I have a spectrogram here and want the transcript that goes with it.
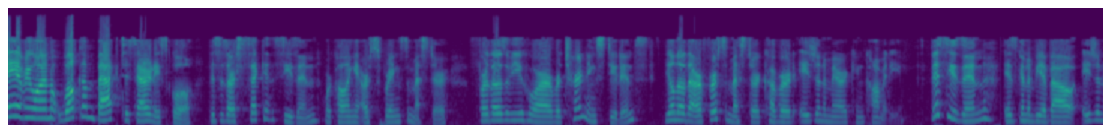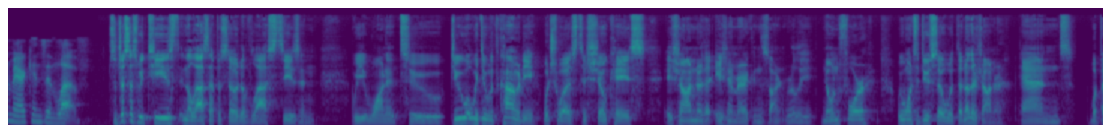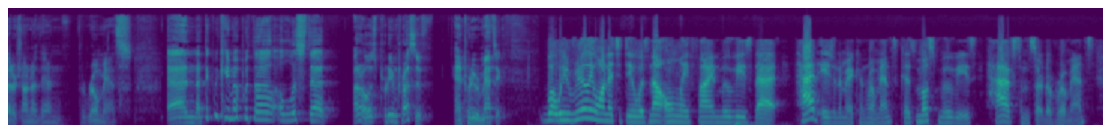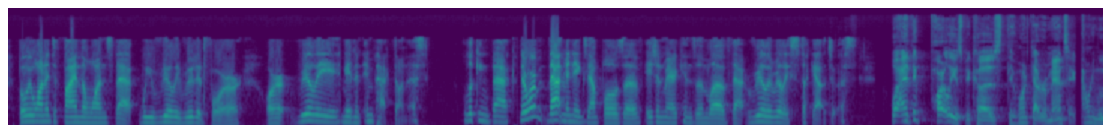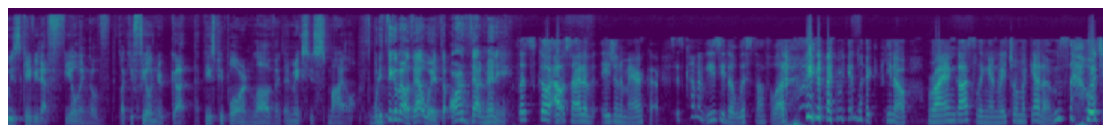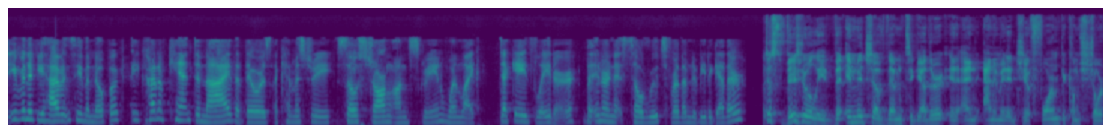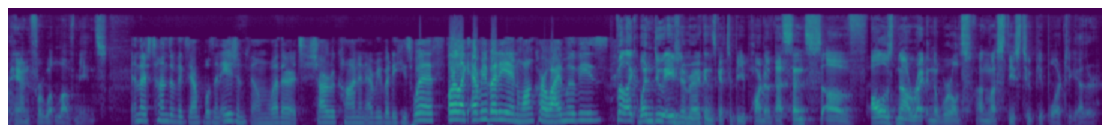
Hey everyone, welcome back to Saturday School. This is our second season. We're calling it our spring semester. For those of you who are returning students, you'll know that our first semester covered Asian American comedy. This season is going to be about Asian Americans in love. So, just as we teased in the last episode of last season, we wanted to do what we did with comedy, which was to showcase a genre that Asian Americans aren't really known for. We want to do so with another genre, and what better genre than the romance? And I think we came up with a, a list that, I don't know, was pretty impressive and pretty romantic. What we really wanted to do was not only find movies that had Asian American romance, because most movies have some sort of romance, but we wanted to find the ones that we really rooted for or, or really made an impact on us. Looking back, there weren't that many examples of Asian Americans in love that really, really stuck out to us. Well, I think partly it's because they weren't that romantic. How many movies gave you that feeling of like you feel in your gut that these people are in love and it makes you smile? When you think about it that way, there aren't that many. Let's go outside of Asian America. It's kind of easy to list off a lot of, you know I mean? Like, you know, Ryan Gosling and Rachel McAdams, which even if you haven't seen the notebook, you kind of can't deny that there was a chemistry so strong on screen when like decades later, the internet still roots for them to be together. Just visually, the image of them together in an animated GIF form becomes shorthand for what love means. And there's tons of examples in Asian film, whether it's Shah Rukh Khan and everybody he's with, or like everybody in Wong Kar Wai movies. But like, when do Asian Americans get to be part of that sense of all is not right in the world unless these two people are together?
